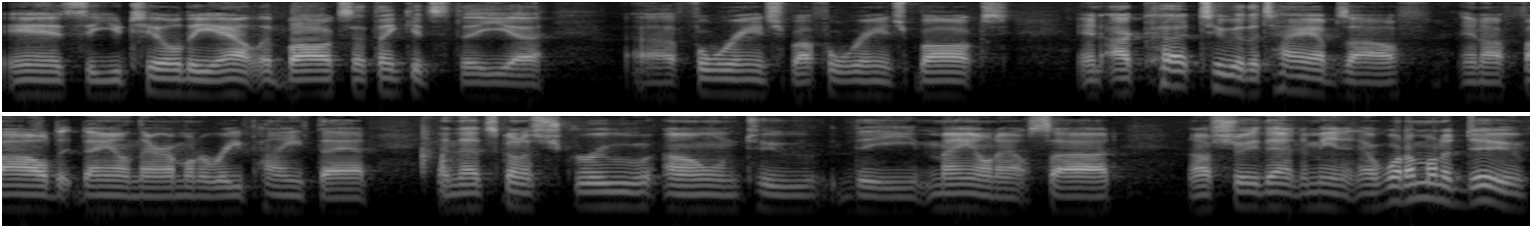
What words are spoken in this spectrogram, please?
and it's the utility outlet box. I think it's the uh, uh, 4 inch by 4 inch box. And I cut two of the tabs off and I filed it down there. I'm going to repaint that and that's going to screw on to the mount outside. And I'll show you that in a minute. Now what I'm going to do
